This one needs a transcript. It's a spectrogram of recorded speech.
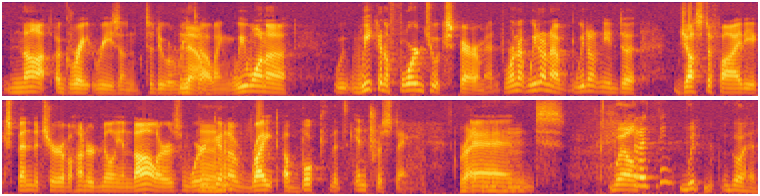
not a great reason to do a retelling. We want to we, we can afford to experiment. We're not we don't have we don't need to justify the expenditure of 100 million dollars. We're mm-hmm. going to write a book that's interesting. Right. And mm-hmm. Well, But I think- with, go ahead.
